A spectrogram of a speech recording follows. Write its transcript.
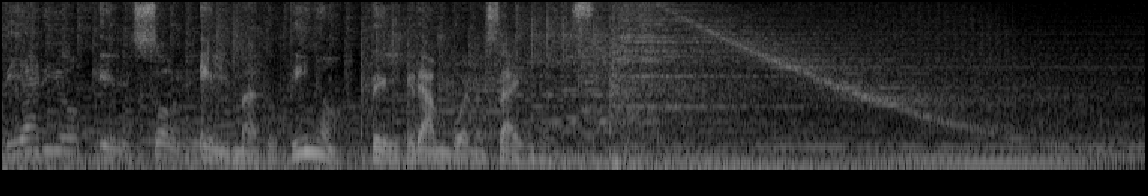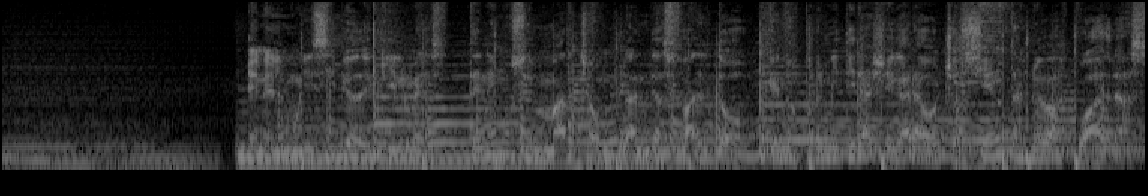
Diario El Sol, el matutino del Gran Buenos Aires. Municipio de Quilmes tenemos en marcha un plan de asfalto que nos permitirá llegar a 800 nuevas cuadras.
